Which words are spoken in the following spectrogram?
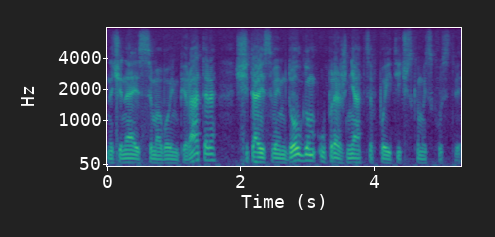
начиная с самого императора, считали своим долгом упражняться в поэтическом искусстве.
